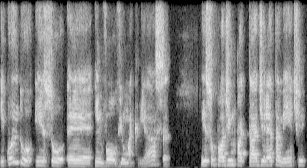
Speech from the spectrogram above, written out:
E quando isso é, envolve uma criança, isso pode impactar diretamente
